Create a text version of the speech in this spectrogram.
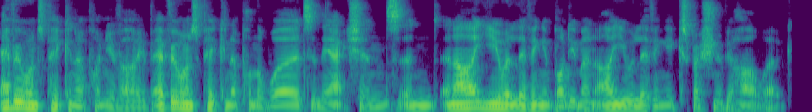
everyone's picking up on your vibe. Everyone's picking up on the words and the actions. And and are you a living embodiment? Are you a living expression of your heart work?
